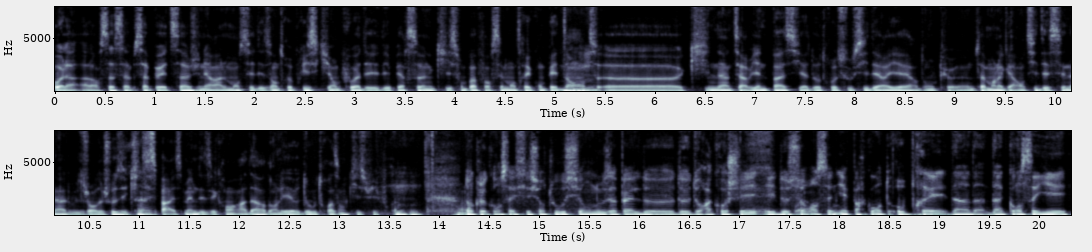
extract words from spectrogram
Voilà. Alors ça, ça, ça peut être ça. Généralement, c'est des entreprises qui emploient des, des, personnes qui sont pas forcément très compétentes, mmh. euh, qui n'interviennent pas s'il y a d'autres soucis derrière, donc euh, notamment la garantie décennale ou ce genre de choses, et qui ouais. disparaissent même des écrans radars dans les deux ou trois ans qui suivent. Mmh. Voilà. Donc le conseil, c'est surtout si on nous appelle de, de, de raccrocher et de se renseigner par contre auprès d'un conseiller,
